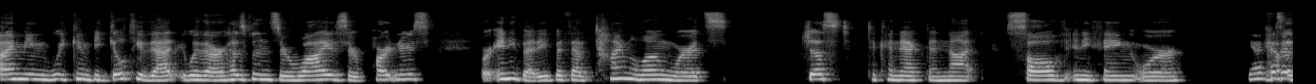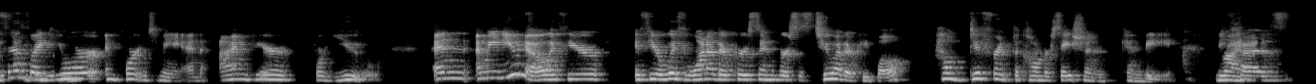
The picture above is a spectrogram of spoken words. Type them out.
I mean, we can be guilty of that with our husbands or wives or partners or anybody, but that time alone where it's just to connect and not solve anything or Yeah, because it says like you're important to me and I'm here for you. And I mean, you know, if you're if you're with one other person versus two other people, how different the conversation can be because right.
